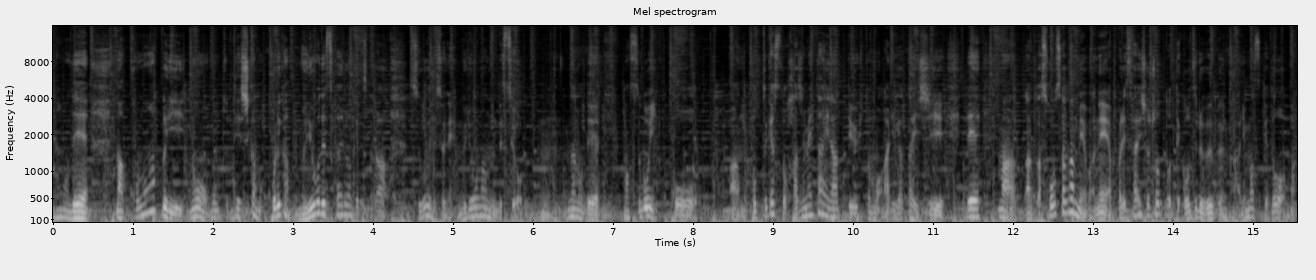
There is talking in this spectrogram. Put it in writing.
なので、まあ、このアプリの本当でしかもこれが無料で使えるわけですからすごいですよね。無料なんですよ、うん、なので、まあ、すごいこうあのポッドキャストを始めたいなっていう人もありがたいしでまあなんか操作画面はねやっぱり最初ちょっと手こずる部分がありますけど、まあ、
